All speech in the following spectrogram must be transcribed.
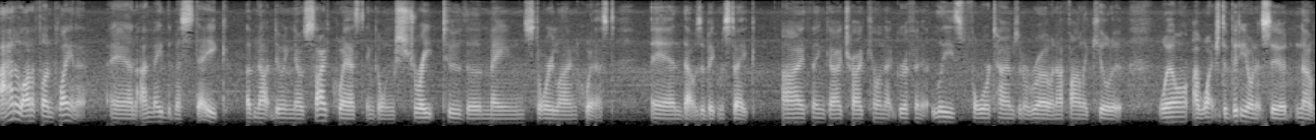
I had a lot of fun playing it, and I made the mistake of not doing no side quest and going straight to the main storyline quest and that was a big mistake. I think I tried killing that griffin at least four times in a row, and I finally killed it. Well, I watched a video and it said, no,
